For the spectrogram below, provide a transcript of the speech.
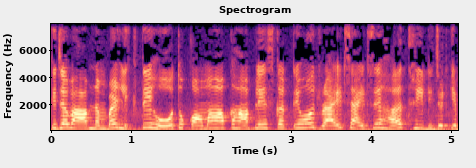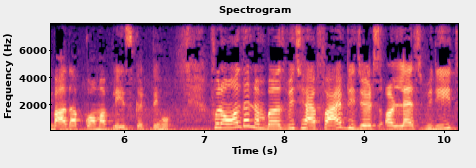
कि जब आप नंबर लिखते हो तो कॉमा आप कहा प्लेस करते हो? राइट right साइड से हर थ्री डिजिट के बाद आप कॉमा प्लेस करते हो। For all the number which have five digit और less we read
